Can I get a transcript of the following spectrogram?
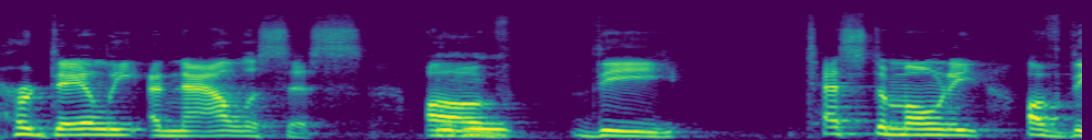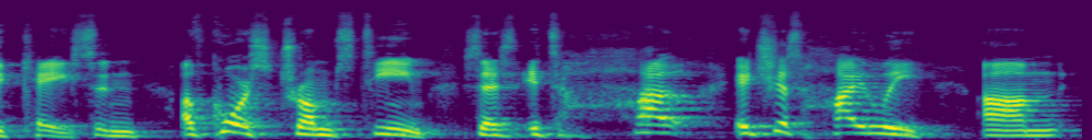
her daily analysis of mm-hmm. the testimony of the case. And of course, Trump's team says it's high, it's just highly um,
